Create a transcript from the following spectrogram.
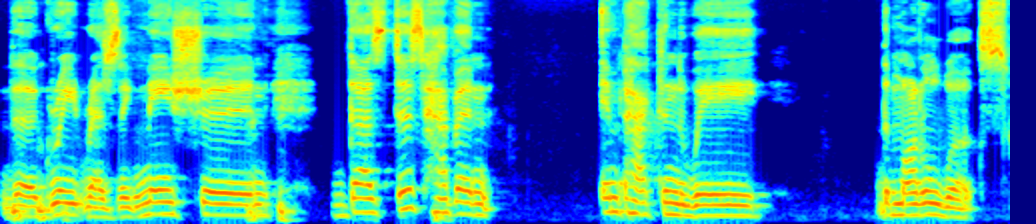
the mm-hmm. great resignation? Does this have an impact in the way the model works?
